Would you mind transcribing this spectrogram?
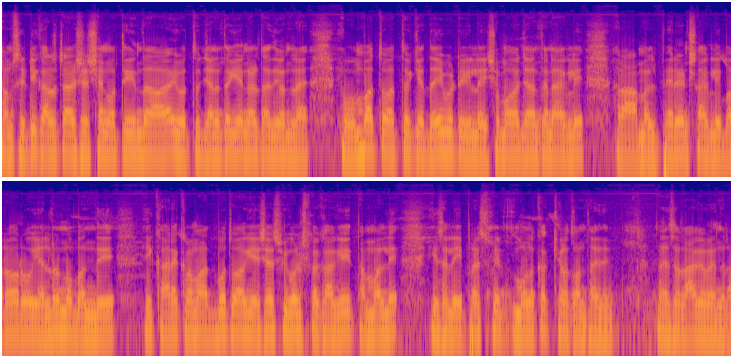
ನಮ್ಮ ಸಿಟಿ ಕಾರ್ಪೊರೇಷನ್ ವತಿಯಿಂದ ಇವತ್ತು ಜನತೆಗೆ ಏನು ಹೇಳ್ತಾ ಇದೀವಿ ಅಂದರೆ ಒಂಬತ್ತು ಹತ್ತಕ್ಕೆ ದಯವಿಟ್ಟು ಇಲ್ಲಿ ಶಿವಮೊಗ್ಗ ಜನತೆನೇ ಆಗಲಿ ಆಮೇಲೆ ಪೇರೆಂಟ್ಸ್ ಆಗಲಿ, ಬರೋರು ಎಲ್ಲರೂ ಬಂದು ಈ ಕಾರ್ಯಕ್ರಮ ಅದ್ಭುತವಾಗಿ ಯಶಸ್ವಿಗೊಳಿಸ್ಬೇಕಾಗಿ ತಮ್ಮಲ್ಲಿ ಈ ಸಲ ಈ ಪ್ರೆಸ್ ಮೀಟ್ ಮೂಲಕ ಕೇಳ್ಕೊತಾ ಇದ್ದೀವಿ ನನ್ನ ಹೆಸರು ರಾಘವೇಂದ್ರ.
